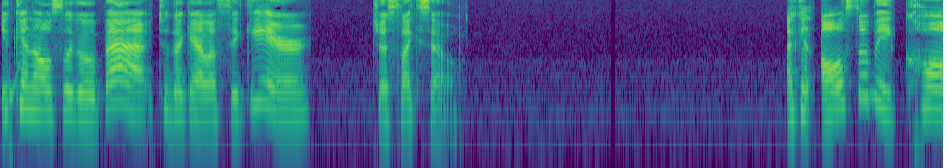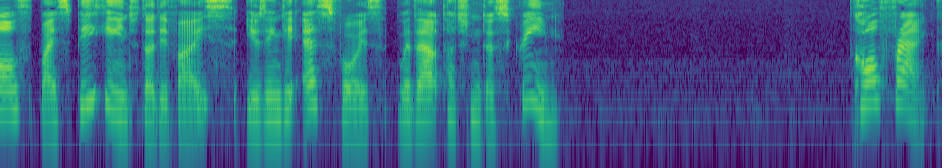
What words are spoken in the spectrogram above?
You can also go back to the Galaxy Gear, just like so. I can also make calls by speaking into the device using the S voice without touching the screen. Call Frank.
